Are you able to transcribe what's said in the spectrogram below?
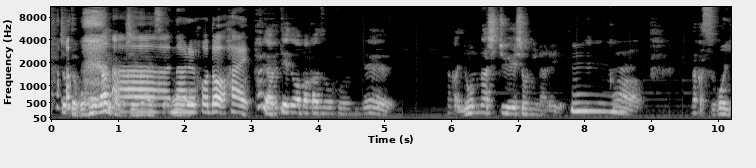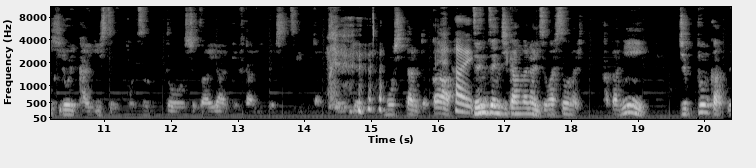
ちょっと語弊があるかもしれないですけど、なるほど。はい。やっぱりある程度は場数を踏んで、なんかいろんなシチュエーションになれるうーん。とか、なんかすごい広い会議室にポツンと取材相手2人で質もしたりとか、はい。全然時間がない忙しそうな方に、10分間で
